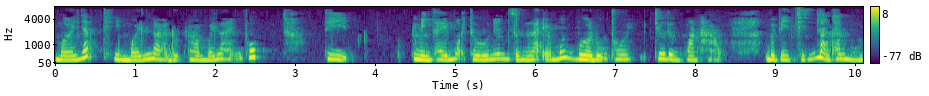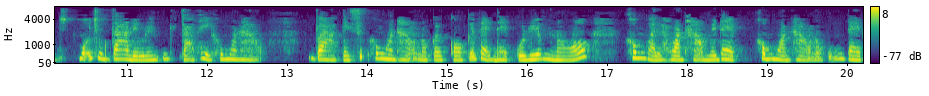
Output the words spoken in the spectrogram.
mới nhất thì mới là được à, mới là hạnh phúc. Thì mình thấy mọi thứ nên dừng lại ở mức vừa đủ thôi chưa đừng hoàn hảo. Bởi vì chính bản thân mỗi, mỗi chúng ta đều là những cá thể không hoàn hảo. Và cái sự không hoàn hảo nó có, có cái vẻ đẹp của riêng nó. Không phải là hoàn hảo mới đẹp không hoàn hảo nó cũng đẹp.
